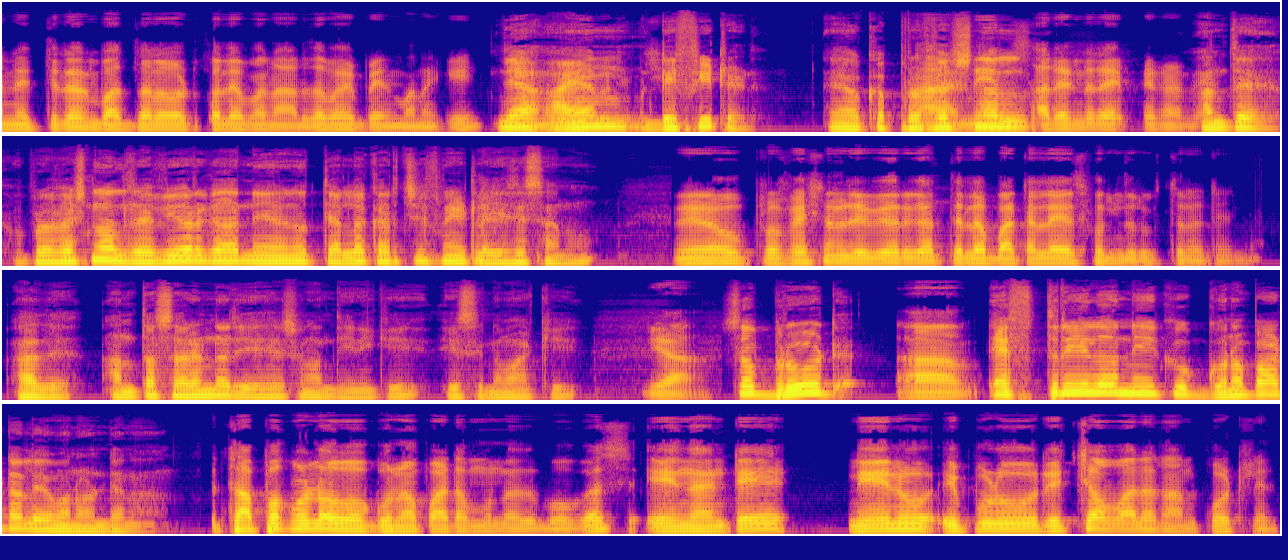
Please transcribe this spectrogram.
నెత్తిలను బద్దలు కొట్టుకోలేమని అర్థమైపోయింది మనకి. ఐఎమ్ డిఫీటెడ్ ఒక ప్రొఫెషనల్ సరెండర్ అయిపోయినాను అంతే. ప్రొఫెషనల్ రివ్యూర్గా నేను తెల్ల ఖర్చు ఇట్లా వేసేసాను. నేను ప్రొఫెషనల్ రివ్యూర్గా తెల్ల బట్టలు వేసుకొని దొరుకుతున్నా నేను. అదే అంత సరెండర్ చేసేసాను దీనికి ఈ సినిమాకి. యా. సో బ్రూడ్ ఎఫ్ త్రీలో నీకు గుణపాఠాలు ఏమైనా ఉండేనా? తప్పకుండా ఒక గుణపాఠం ఉన్నది బోగస్. ఏంటంటే నేను ఇప్పుడు రిచ్ అవ్వాలని అనుకోవట్లేదు.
